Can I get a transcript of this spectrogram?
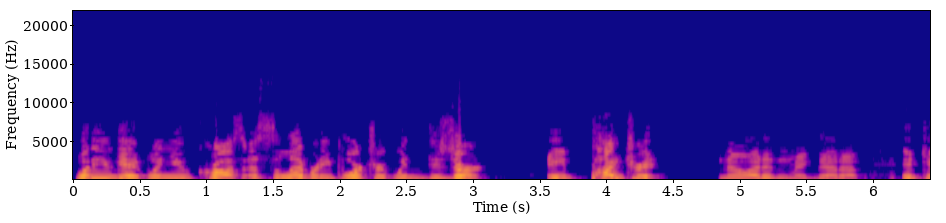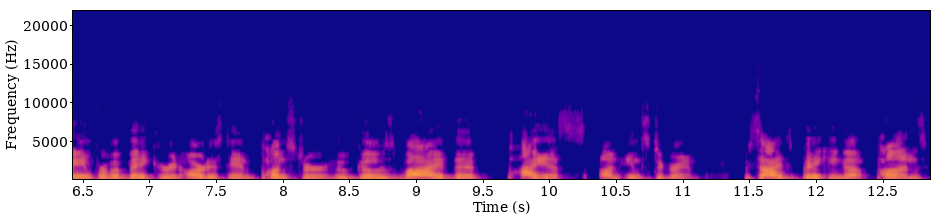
What do you get when you cross a celebrity portrait with dessert? A pie pytret. No, I didn't make that up. It came from a baker and artist and punster who goes by the Pieous on Instagram. Besides baking up puns,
